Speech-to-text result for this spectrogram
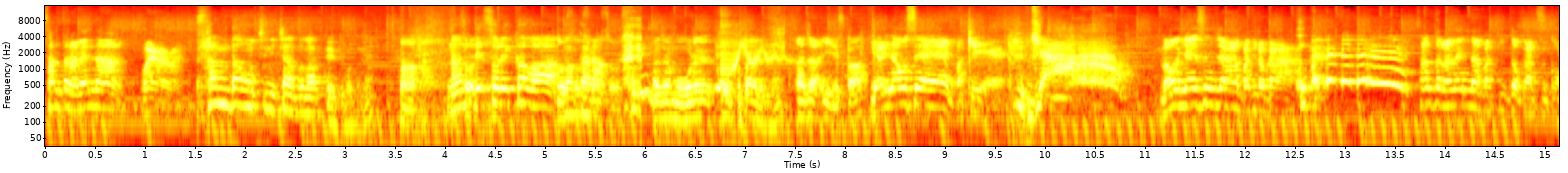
サンタなめんなわいわい三段落ちにちゃんとなってるってことね。あなんでそれかはわからん。あじゃあもう俺答えるね。あじゃあいいですか？やり直せバキ。ギャー！孫に何すんじゃバキとか。ほぺぺぺぺサンタなめんなバキとかつこ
